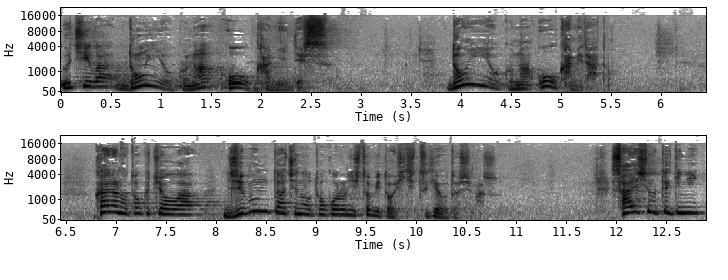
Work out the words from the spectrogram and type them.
うちは貪欲な狼です。貪欲な狼だと。彼らの特徴は自分たちのところに人々を引きつけようとします。最終的に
